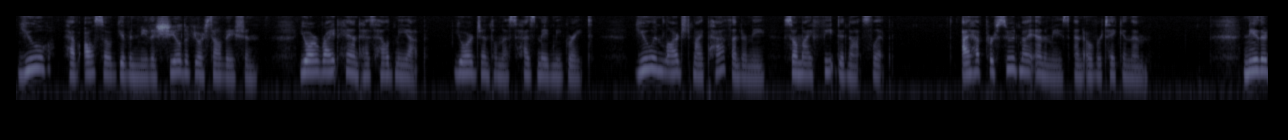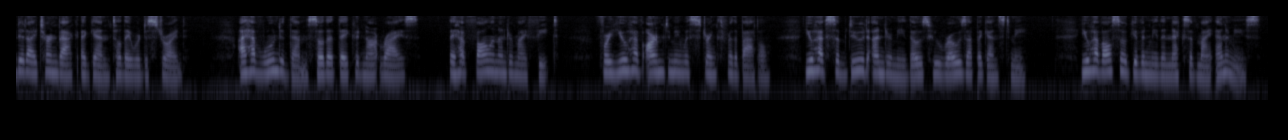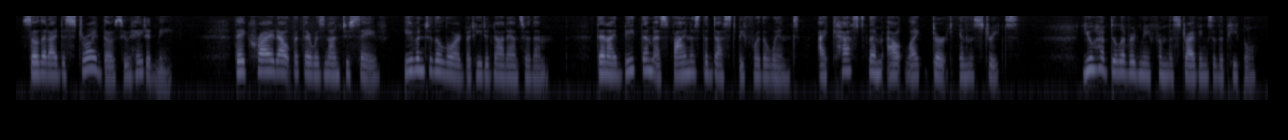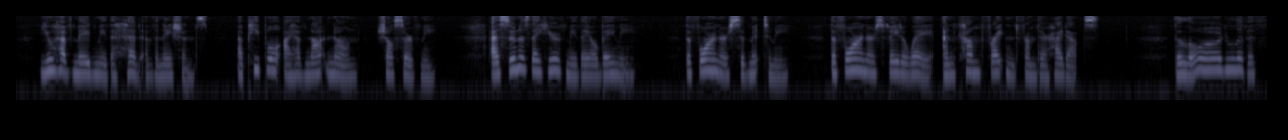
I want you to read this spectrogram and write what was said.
You have also given me the shield of your salvation. Your right hand has held me up. Your gentleness has made me great. You enlarged my path under me, so my feet did not slip. I have pursued my enemies and overtaken them. Neither did I turn back again till they were destroyed. I have wounded them so that they could not rise. They have fallen under my feet. For you have armed me with strength for the battle. You have subdued under me those who rose up against me. You have also given me the necks of my enemies, so that I destroyed those who hated me. They cried out, but there was none to save, even to the Lord, but he did not answer them. Then I beat them as fine as the dust before the wind. I cast them out like dirt in the streets. You have delivered me from the strivings of the people. You have made me the head of the nations. A people I have not known shall serve me. As soon as they hear of me, they obey me. The foreigners submit to me. The foreigners fade away and come frightened from their hideouts. The Lord liveth.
